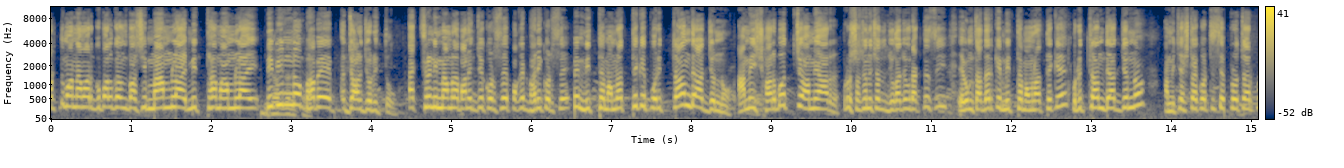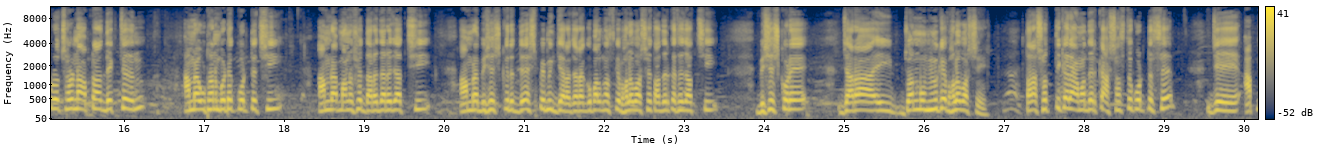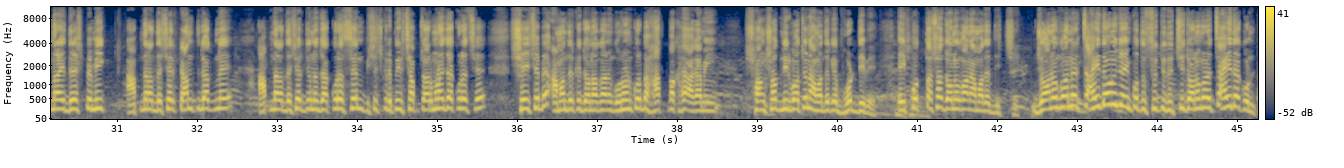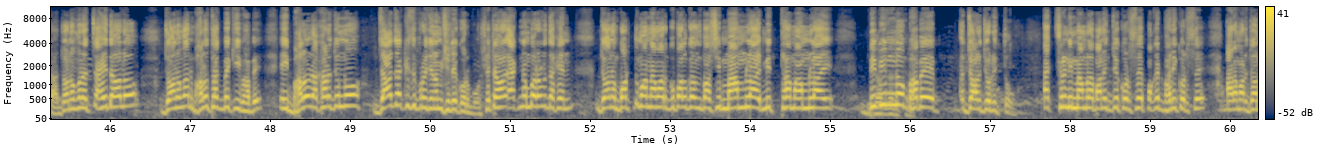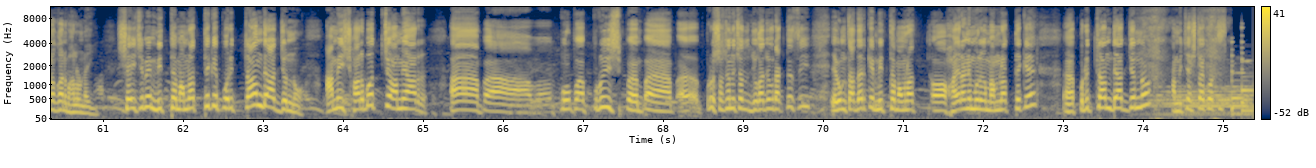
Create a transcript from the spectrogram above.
বর্তমানে আমার গোপালগঞ্জবাসী মামলায়, মিথ্যা মামলায় বিভিন্ন ভাবে জর্জরিত। এক শ্রেণি মামলা বাণিজ্য করছে, পকেট ভারী করছে। মিথ্যা মামলার থেকে পরিত্রাণ দেওয়ার জন্য আমি সর্বোচ্চ আমি আর প্রশাসনের সাথে যোগাযোগ রাখতেছি এবং তাদেরকে মিথ্যা মামলার থেকে পরিত্রাণ দেওয়ার জন্য আমি চেষ্টা করতেছি। প্রচার প্রচারণা আপনারা দেখছেন, আমরা উঠান বৈঠক করতেছি, আমরা মানুষের দ্বারে দ্বারে যাচ্ছি, আমরা বিশেষ করে দেশপ্রেমিক যারা যারা গোপালগঞ্জকে ভালোবাসে তাদের কাছে যাচ্ছি। বিশেষ করে যারা এই জন্মভূমিকে ভালোবাসে, তারা সত্যিকারে আমাদেরকে আশ্বস্ত করতেছে। যে আপনারা এই দেশপ্রেমিক, আপনারা দেশের ক্রান্তি লগ্নে, আপনারা দেশের জন্য যা করেছেন, বিশেষ করে পীরসাপ চরমনায় যা করেছে, সেই হিসেবে আমাদেরকে জনগণ গ্রহণ করবে, হাত পাখায় আগামী সংসদ নির্বাচনে আমাদেরকে ভোট দিবে। এই প্রত্যাশা জনগণ আমাদের দিচ্ছে। জনগণের চাহিদা অনুযায়ী প্রতিশ্রুতি দিচ্ছি, জনগণের চাহিদা কোনটা? জনগণের চাহিদা হলো, জনগণ ভালো থাকবে কীভাবে? এই ভালো রাখার জন্য যা যা কিছু প্রয়োজন আমি সেটা করব। সেটা হলো, এক নম্বর হলো দেখেন, জন বর্তমান আমার গোপালগঞ্জবাসী মামলায়, মিথ্যা মামলায় বিভিন্নভাবে জর্জরিত। শ্রেণি মামলা বাণিজ্য করছে, পকেট ভারী করছে, আর আমার জনগণ ভালো নাই। সেই হিসেবে মিথ্যা মামলার থেকে পরিত্রাণ দেওয়ার জন্য আমি সর্বোচ্চ আমি আর পুলিশ প্রশাসনের সাথে যোগাযোগ রাখতেছি এবং তাদেরকে মিথ্যা মামলা হয়রানিমূলক মামলার থেকে পরিত্রাণ দেওয়ার জন্য আমি চেষ্টা করতেছি।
